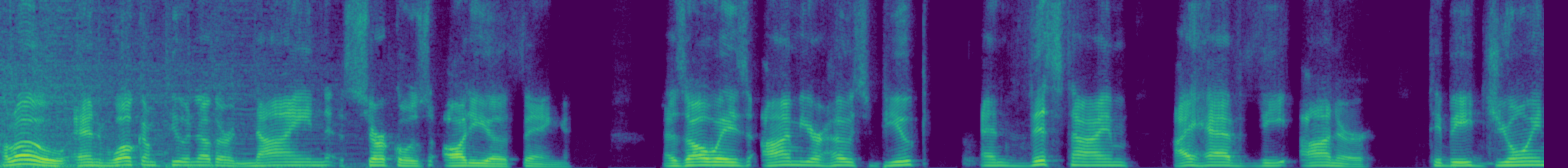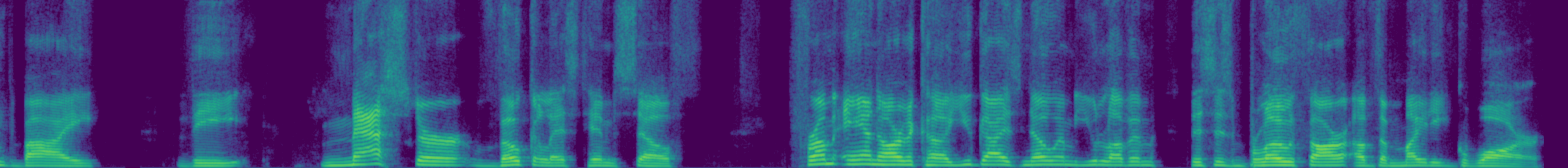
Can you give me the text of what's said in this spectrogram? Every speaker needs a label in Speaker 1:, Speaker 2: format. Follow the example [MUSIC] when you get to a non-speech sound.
Speaker 1: Hello, and welcome to another Nine Circles audio thing. As always, I'm your host, Buke, and this time I have the honor to be joined by the master vocalist himself from Antarctica. You guys know him, you love him. This is Blothar of the Mighty Gwar.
